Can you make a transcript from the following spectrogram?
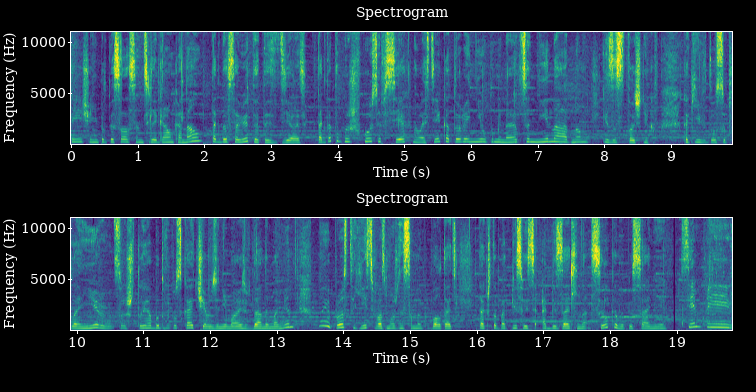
ты еще не подписался на телеграм-канал, тогда советую это сделать. Тогда ты будешь в курсе всех новостей, которые не упоминаются ни на одном из источников. Какие видосы планируются, что я буду выпускать, чем занимаюсь в данный момент, ну и просто есть возможность со мной поболтать. Так что подписывайся обязательно, ссылка в описании. Всем привет,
